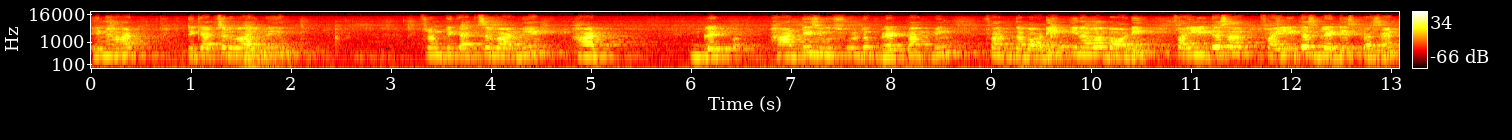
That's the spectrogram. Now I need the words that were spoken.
In heart, decapsule valve. From decapsule valve, heart blood heart is useful to blood pumping for the body. In our body, five liters are five liters blood is present.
